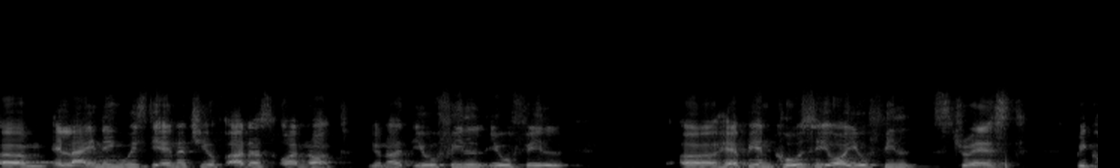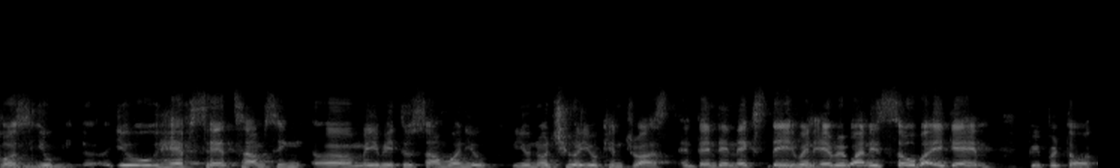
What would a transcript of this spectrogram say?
um, aligning with the energy of others or not you know? You feel you feel uh, happy and cozy or you feel stressed because mm-hmm. you you have said something uh, maybe to someone you you're not sure you can trust. And then the next day mm-hmm. when everyone is sober again people talk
